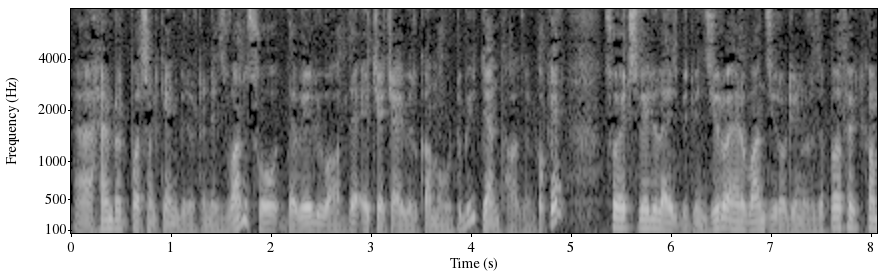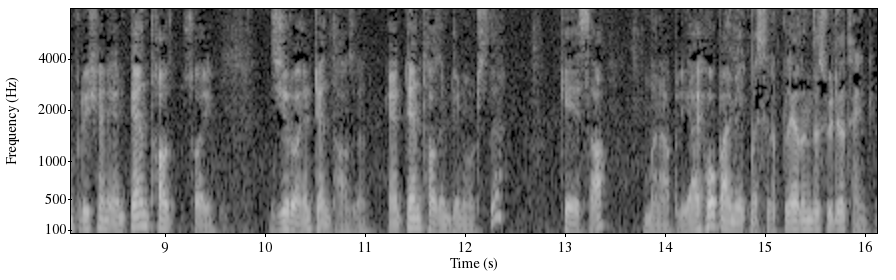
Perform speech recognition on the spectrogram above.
100 uh, percent can be written as 1 so the value of the HHI will come out to be 10,000 okay so its value lies between 0 and 1 0 denotes the perfect competition and 10,000 sorry 0 and 10,000 and 10,000 denotes the case of monopoly. I hope i make myself clear in this video. Thank you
